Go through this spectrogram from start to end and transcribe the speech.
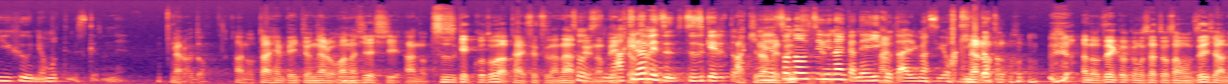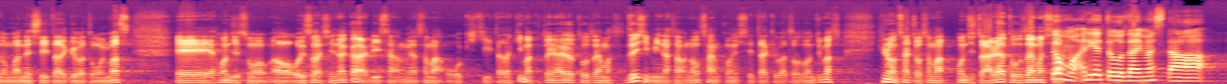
いうふうに思ってるんですけどね。なるほど。あの大変勉強になるお話ですし、あの続けることが大切だなといううのを勉強させて諦めず続けると諦めねそのうちになんかねいいことありますよ、きっと。なるほど。あの全国の社長さんもぜひあの真似していただければと思います、えー本日もあお忙しい中リーの皆様お聞きいただき誠にありがとうございます。ぜひ皆様の参考にしていただければと存じます。広野社長様本日はありがとうございました。どうもありがとうございました。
